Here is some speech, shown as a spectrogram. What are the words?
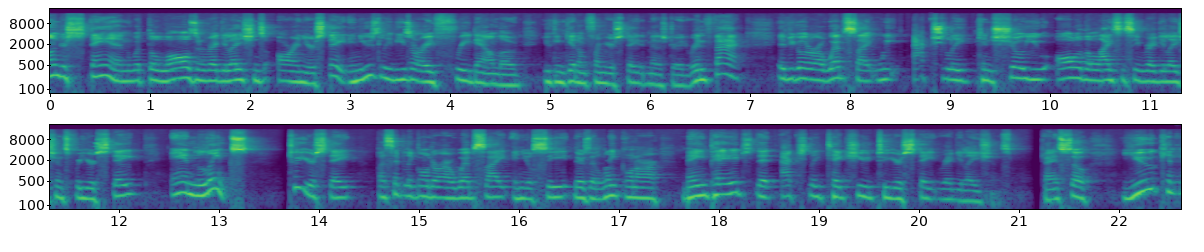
understand what the laws and regulations are in your state. And usually these are a free download. You can get them from your state administrator. In fact, if you go to our website, we actually can show you all of the licensing regulations for your state and links to your state by simply going to our website and you'll see there's a link on our main page that actually takes you to your state regulations. Okay, so you can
